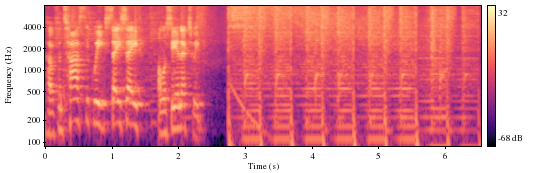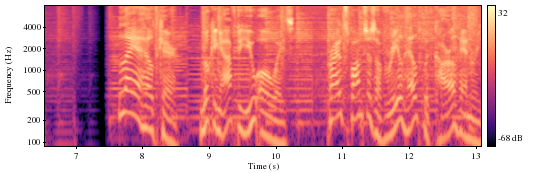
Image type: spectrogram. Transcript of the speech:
Have a fantastic week. Stay safe, and we'll see you next week. Laya Healthcare, looking after you always. Proud sponsors of Real Health with Karl Henry.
